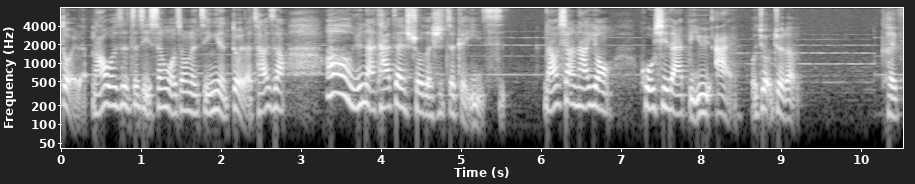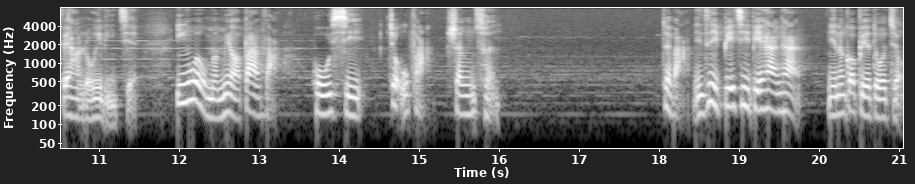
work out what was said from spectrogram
对了，然后或是自己生活中的经验对了，才会知道，哦，原来他在说的是这个意思。然后像他用呼吸来比喻爱，我就觉得。可以非常容易理解，因为我们没有办法呼吸，就无法生存，对吧？你自己憋气憋看看，你能够憋多久？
